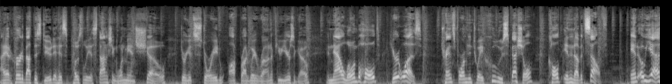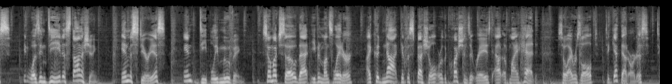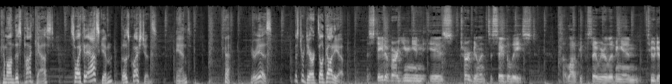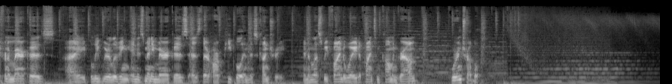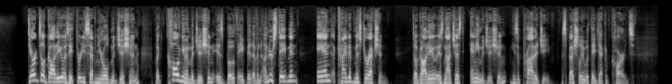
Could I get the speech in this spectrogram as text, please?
I had heard about this dude and his supposedly astonishing one man show during its storied off Broadway run a few years ago and now, lo and behold, here it was, transformed into a Hulu special called In and of Itself. And oh, yes, it was indeed astonishing and mysterious and deeply moving. So much so that even months later, I could not get the special or the questions it raised out of my head. So I resolved to get that artist to come on this podcast so I could ask him those questions. And here he is, Mr. Derek DelGaudio. The state of our union is turbulent to say the least. A lot of people say we are living in two different Americas. I believe we are living in as many Americas as there are people in this country. And unless we find a way to find some common ground, we're in trouble. Derek DelGaudio is a 37 year old magician, but calling him a magician is both a bit of an understatement and a kind of misdirection. DelGaudio is not just any magician, he's a prodigy, especially with a deck of cards.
